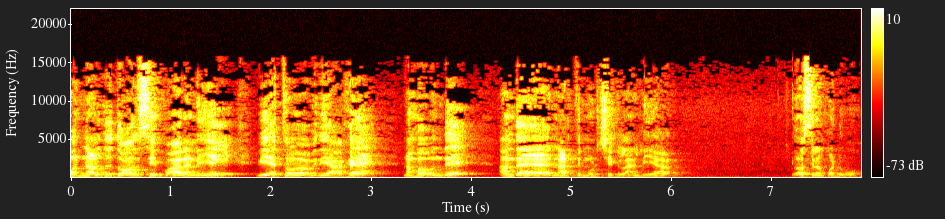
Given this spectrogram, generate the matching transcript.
மறுநாள் வந்து துவாதசி பாரணையை எத்தோ விதியாக நம்ம வந்து அந்த நடத்தி முடிச்சுக்கலாம் இல்லையா? யோசனை பண்ணுவோம்.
